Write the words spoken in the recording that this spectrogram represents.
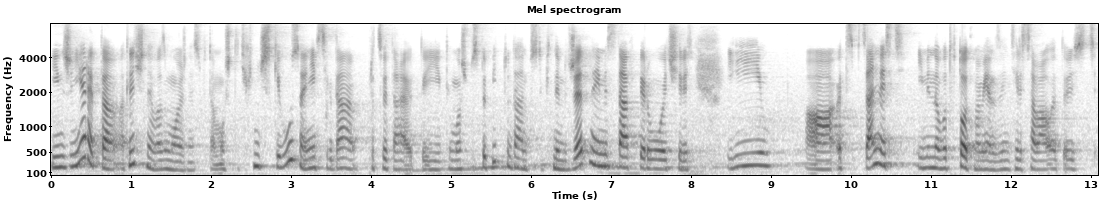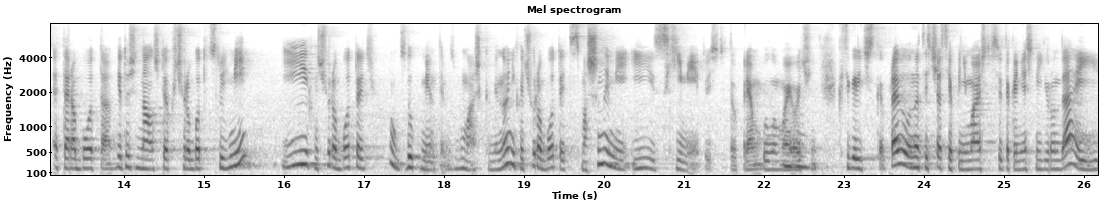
И инженер — это отличная возможность, потому что технические вузы, они всегда процветают, и ты можешь поступить туда, поступить на бюджетные места в первую очередь, и а, эта специальность именно вот в тот момент заинтересовала. То есть эта работа, я точно знала, что я хочу работать с людьми, и хочу работать ну, с документами, с бумажками, но не хочу работать с машинами и с химией. То есть это прям было мое mm-hmm. очень категорическое правило. Но это сейчас я понимаю, что все это, конечно, ерунда, и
